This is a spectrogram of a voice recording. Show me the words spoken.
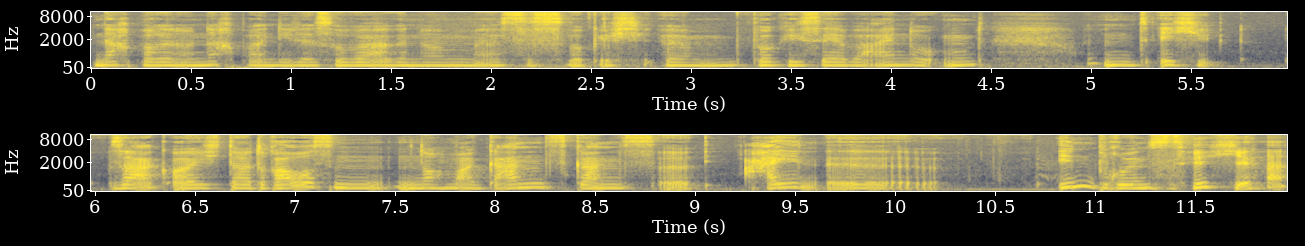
Nachbarinnen und Nachbarn, die das so wahrgenommen haben. Es ist wirklich, ähm, wirklich sehr beeindruckend. Und ich sag euch da draußen nochmal ganz, ganz äh, ein, äh, inbrünstig, ja.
